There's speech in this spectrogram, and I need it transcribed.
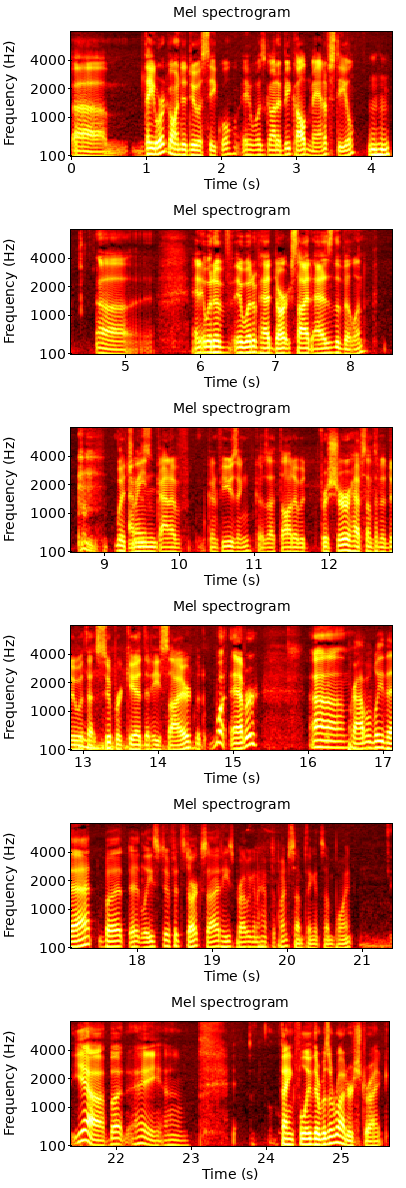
um, they were going to do a sequel. It was going to be called Man of Steel, Mm-hmm. uh, and it would have it would have had Darkseid as the villain, which I is mean- kind of confusing because I thought it would for sure have something to do with that super kid that he sired, but whatever. Um, Probably that, but at least if it's Darkseid, he's probably going to have to punch something at some point. Yeah, but hey, um, thankfully there was a writer's strike.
